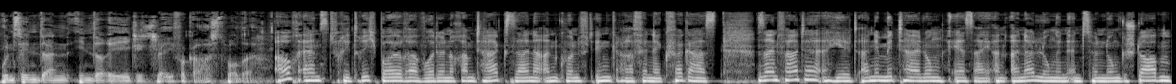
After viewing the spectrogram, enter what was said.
und sind dann in der Regel gleich vergast worden. Auch Ernst Friedrich Beurer wurde noch am Tag seiner Ankunft in Grafeneck vergast. Sein Vater erhielt eine Mitteilung, er sei an einer Lungenentzündung gestorben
